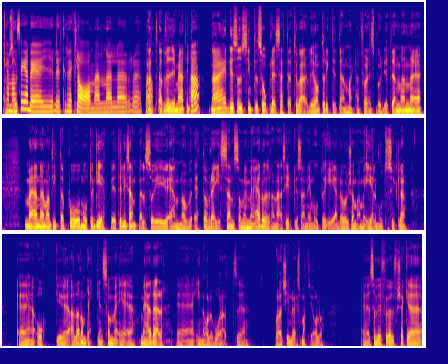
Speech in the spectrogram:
Kan Absolut. man se det i reklamen eller eh, på något att, sätt? Att vi är med tänker ja. du? Nej, det syns inte så på det sättet tyvärr. Vi har inte riktigt den marknadsföringsbudgeten. Men, eh, men när man tittar på MotoGP till exempel så är ju en av, ett av racen som är med i den här cirkusen är Moto E. Då kör man med elmotorcyklar. Eh, och eh, alla de däcken som är med där eh, innehåller vårt, vårt kimröksmaterial. Eh, så vi får väl försöka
